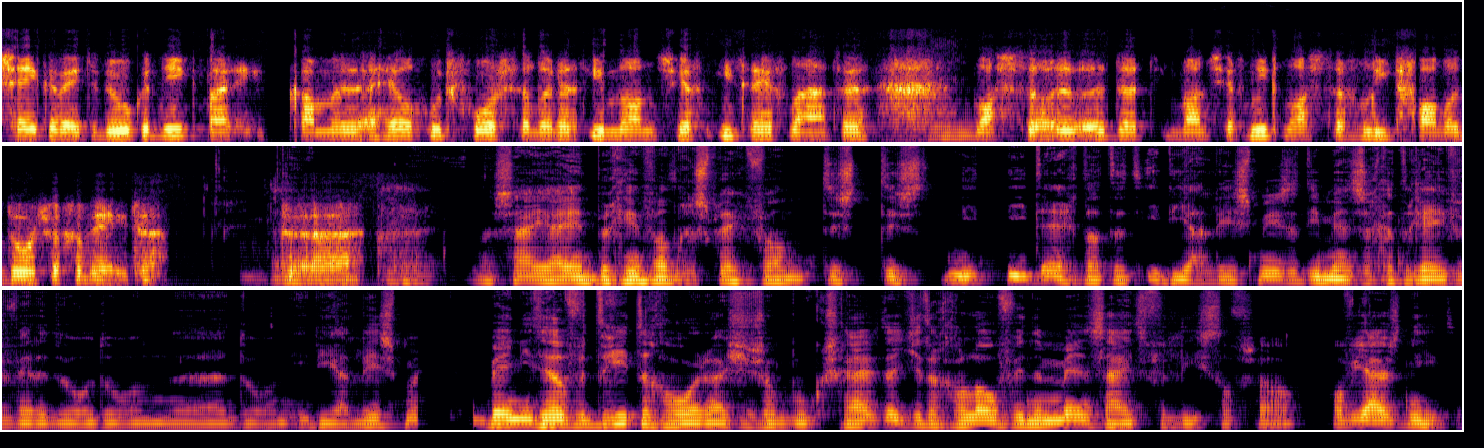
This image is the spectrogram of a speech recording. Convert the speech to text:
Zeker weten doe ik het niet, maar ik kan me heel goed voorstellen dat die man zich niet heeft laten mm. lastig, eh, dat die man zich niet lastig liet vallen door zijn geweten. Uh, dan zei jij in het begin van het gesprek van het is, het is niet, niet echt dat het idealisme is, dat die mensen gedreven werden door, door, een, uh, door een idealisme. Ben je niet heel verdrietig geworden als je zo'n boek schrijft, dat je de geloof in de mensheid verliest of zo? Of juist niet?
